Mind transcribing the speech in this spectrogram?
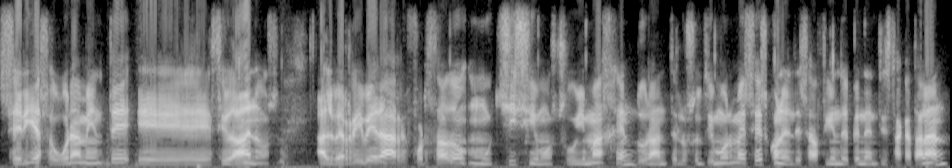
sería seguramente eh, Ciudadanos. Albert Rivera ha reforzado muchísimo su imagen durante los últimos meses con el desafío independentista catalán.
